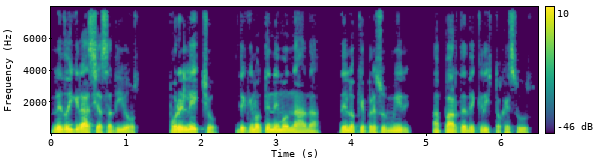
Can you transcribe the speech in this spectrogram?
Le doy gracias a Dios por el hecho de que no tenemos nada de lo que presumir aparte de Cristo Jesús.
